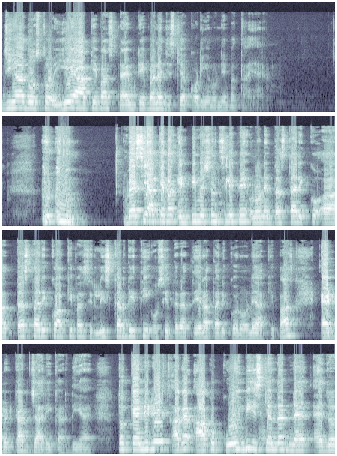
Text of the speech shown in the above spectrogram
जी हाँ दोस्तों, ये आपके पास टाइम टेबल है, जिसके अकॉर्डिंग उन्होंने बताया है। वैसे आपके पास इंटीमेशन स्लिप है उन्होंने 10 तारीख को आ, 10 तारीख को आपके पास रिलीज़ कर दी थी उसी तरह 13 तारीख को उन्होंने आपके पास एडमिट कार्ड जारी कर दिया है। तो कैंडिडेट्स अगर आपको कोई भी इसके अंदर जो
